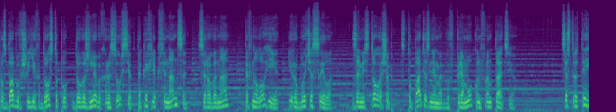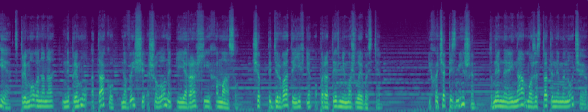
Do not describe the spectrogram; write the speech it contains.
позбавивши їх доступу до важливих ресурсів, таких як фінанси, сировина, технології і робоча сила, замість того, щоб вступати з ними в пряму конфронтацію. Ця стратегія спрямована на непряму атаку на вищі ешелони ієрархії Хамасу, щоб підірвати їхні оперативні можливості. І хоча пізніше тунельна війна може стати неминучою,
